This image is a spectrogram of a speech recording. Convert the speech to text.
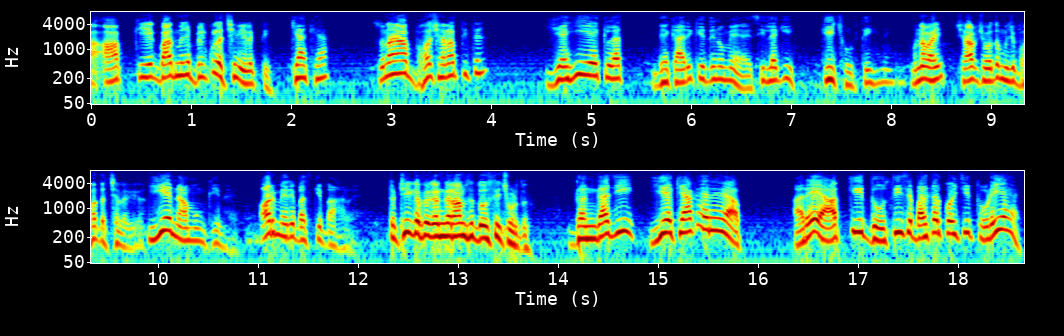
आपकी एक बात मुझे बिल्कुल अच्छी नहीं लगती। क्या क्या? सुना है आप बहुत शराब पीते हैं। यही एक लत बेकारी के दिनों में ऐसी लगी की छूटती ही नहीं। मुन्ना भाई शराब छोड़ दो मुझे बहुत अच्छा लगेगा। ये नामुमकिन है और मेरे बस के बाहर है। तो ठीक है फिर गंगाराम से दोस्ती छोड़ दो। गंगा जी ये क्या कह रहे हैं आप? अरे आपकी दोस्ती से बढ़कर कोई चीज़ थोड़ी है।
